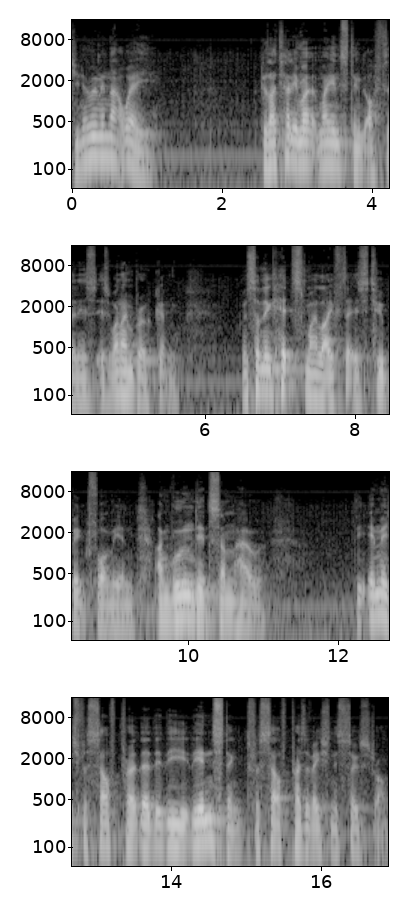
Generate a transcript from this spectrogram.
Do you know him in that way? Because I tell you, my, my instinct often is, is when I'm broken, when something hits my life that is too big for me and I'm wounded somehow, the image for self, the, the, the instinct for self preservation is so strong.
